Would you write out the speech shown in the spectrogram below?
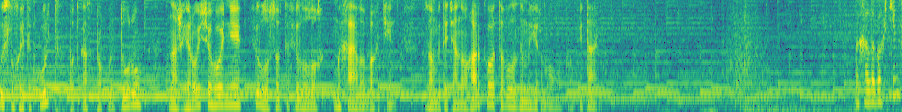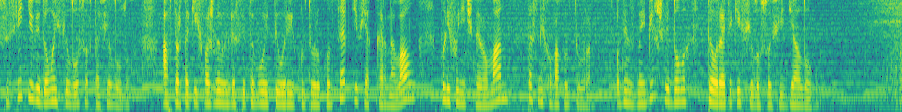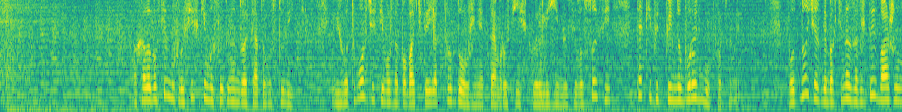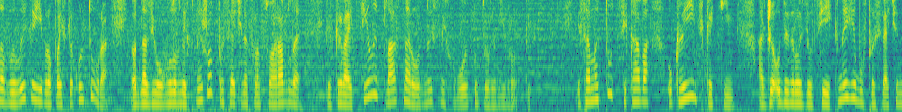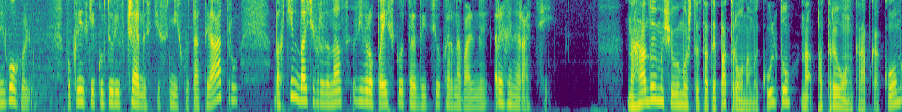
Ви слухаєте Культ, подкаст про культуру. Наш герой сьогодні філософ та філолог Михайло Бахтін. З вами Тетяна Огаркова та Володимир Єрмоленко. Вітаємо! Михайло Бахтін всесвітньо відомий філософ та філолог, автор таких важливих для світової теорії культури концептів, як карнавал, поліфонічний роман та сміхова культура один з найбільш відомих теоретиків філософії діалогу. Михайло Бахтін був російським мислителем ХХ століття. В його творчості можна побачити як продовження тем російської релігійної філософії, так і підпільну боротьбу проти них. Водночас для Бахтіна завжди важила велика європейська культура, і одна з його головних книжок, присвячена Франсуа Рабле, відкриває цілий пласт народної сміхової культури в Європі. І саме тут цікава українська тінь, адже один розділ цієї книги був присвячений Гоголю. В українській культурі вченості, сміху та театру Бахтін бачив резонанс з європейською традицією карнавальної регенерації. Нагадуємо, що ви можете стати патронами культу на patreon.com.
